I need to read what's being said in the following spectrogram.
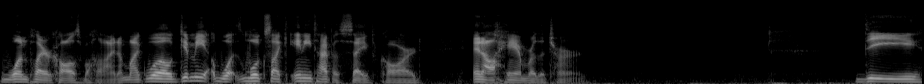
One player calls behind. I'm like, well, give me what looks like any type of safe card, and I'll hammer the turn. The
